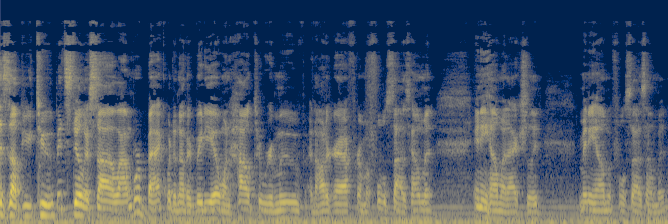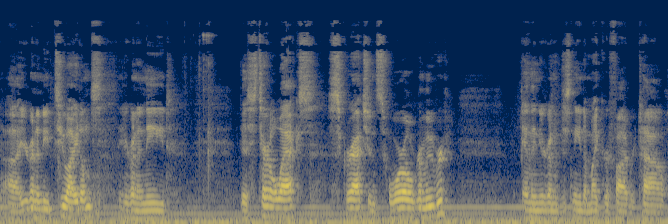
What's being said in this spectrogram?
is up YouTube? It's Steeler Sideline. We're back with another video on how to remove an autograph from a full-size helmet. Any helmet actually. Mini helmet, full-size helmet. Uh, you're to need two items. You're to need this turtle wax scratch and swirl remover. And then you're to just need a microfiber towel.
